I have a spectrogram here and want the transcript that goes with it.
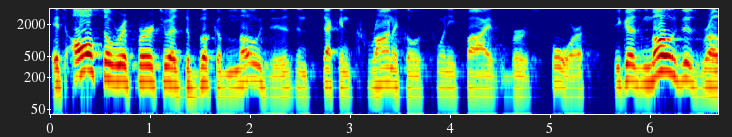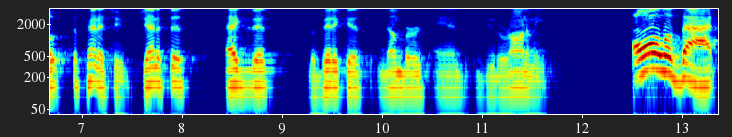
It's also referred to as the book of Moses in Second Chronicles 25, verse 4 because Moses wrote the Pentateuch Genesis, Exodus, Leviticus, Numbers, and Deuteronomy. All of that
